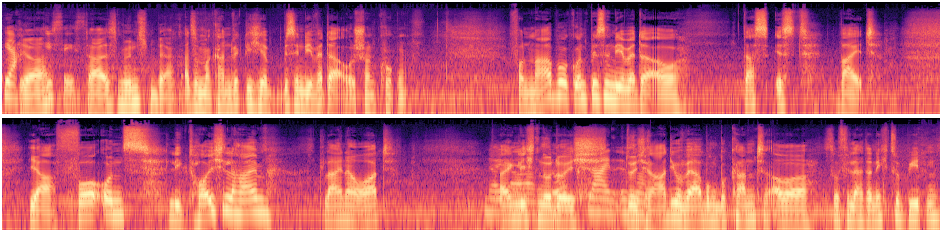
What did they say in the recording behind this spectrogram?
Ja, Ja, ich sehe es. da ist Münzenberg. Also man kann wirklich hier bis in die Wetterau schon gucken. Von Marburg und bis in die Wetterau. Das ist weit. Ja, vor uns liegt Heuchelheim, kleiner Ort. Eigentlich nur durch, durch Radiowerbung bekannt, aber so viel hat er nicht zu bieten.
